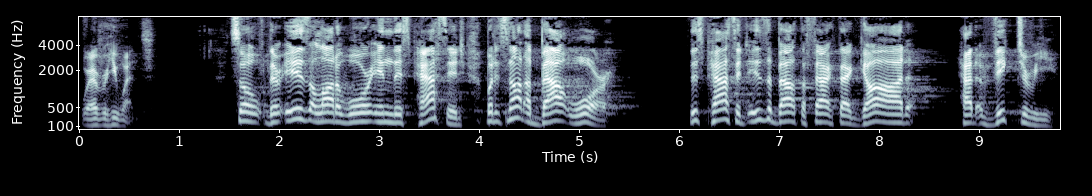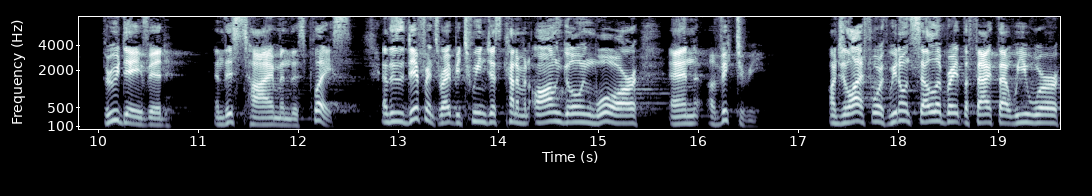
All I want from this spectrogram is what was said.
wherever he went. So there is a lot of war in this passage, but it's not about war. This passage is about the fact that God had a victory through David in this time and this place. And there's a difference, right, between just kind of an ongoing war and a victory. On July 4th, we don't celebrate the fact that we were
